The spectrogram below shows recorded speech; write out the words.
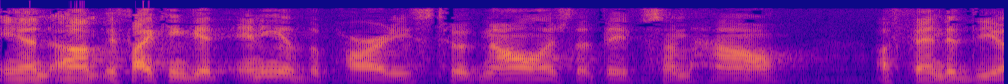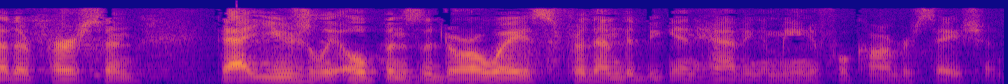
And um, if I can get any of the parties to acknowledge that they've somehow offended the other person, that usually opens the doorways for them to begin having a meaningful conversation.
